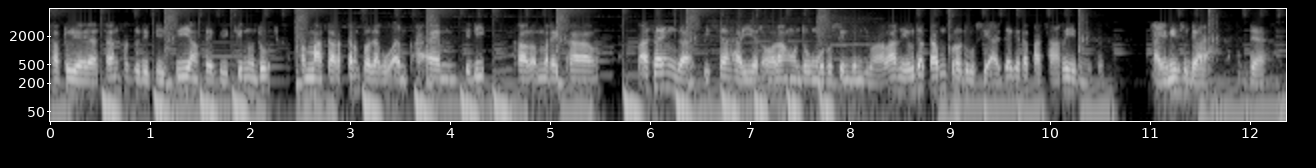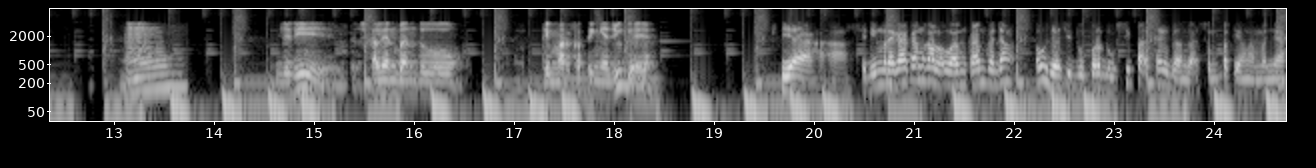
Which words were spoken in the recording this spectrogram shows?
satu yayasan satu divisi yang saya bikin untuk memasarkan produk UMKM. Jadi kalau mereka pak saya nggak bisa hire orang untuk ngurusin penjualan ya udah kamu produksi aja kita pasarin gitu. Nah ini sudah ada. Hmm, jadi sekalian bantu tim marketingnya juga ya Iya, jadi mereka kan kalau UMKM kadang oh udah sibuk produksi pak, saya udah nggak sempet yang namanya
